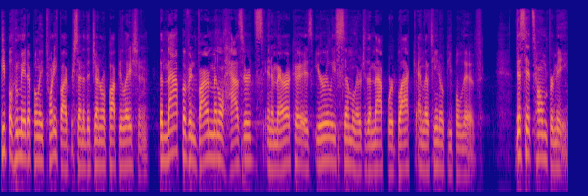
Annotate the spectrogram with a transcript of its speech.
people who made up only 25% of the general population. The map of environmental hazards in America is eerily similar to the map where black and Latino people live. This hits home for me.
